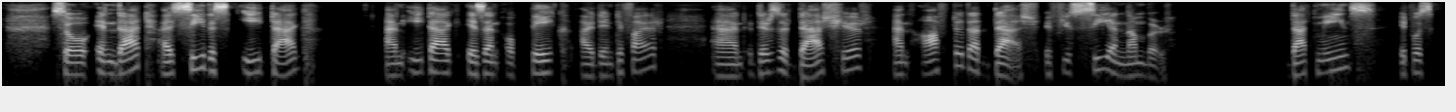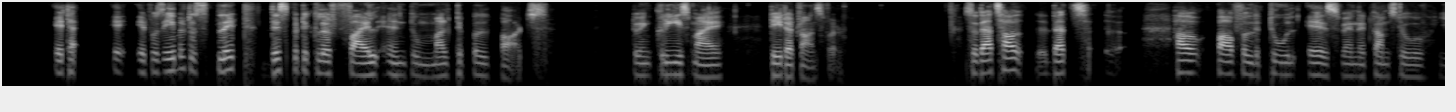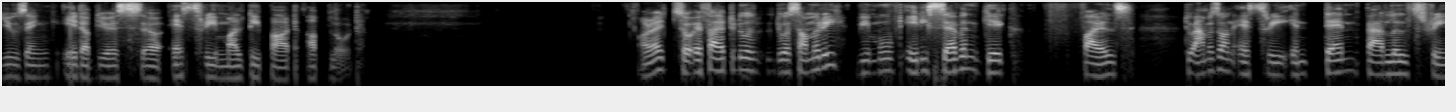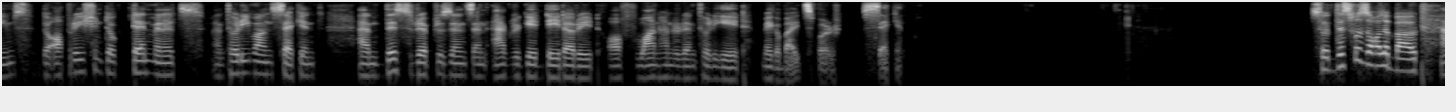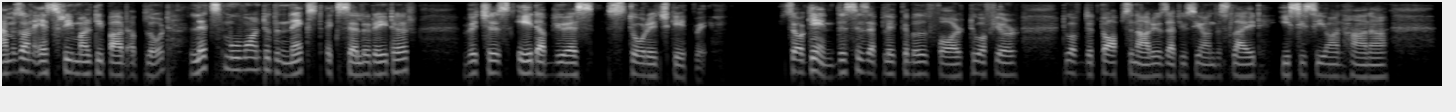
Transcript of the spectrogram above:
So in that, I see this E tag, and E tag is an opaque identifier. And there's a dash here. And after that dash, if you see a number, that means it was it it, it was able to split this particular file into multiple parts to increase my data transfer. So that's how that's uh, how powerful the tool is when it comes to using AWS uh, S3 multi-part upload. All right, so if I had to do, do a summary, we moved 87 gig files to Amazon S3 in 10 parallel streams. The operation took 10 minutes and 31 seconds, and this represents an aggregate data rate of 138 megabytes per second. So this was all about Amazon S3 multi-part upload. Let's move on to the next accelerator, which is AWS Storage Gateway. So again, this is applicable for two of your two of the top scenarios that you see on the slide, ECC on HANA,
